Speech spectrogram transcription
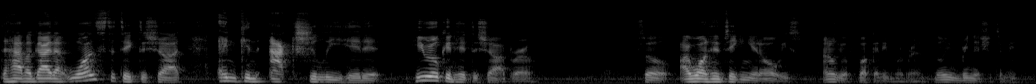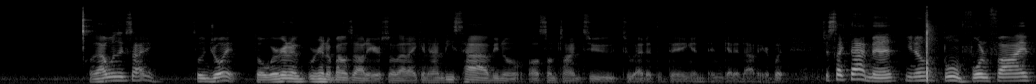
to have a guy that wants to take the shot and can actually hit it. Herro can hit the shot, bro. So I want him taking it always. I don't give a fuck anymore, man. Don't even bring that shit to me. Well, that was exciting. So enjoy it. So we're gonna we're gonna bounce out of here so that I can at least have you know uh, some time to to edit the thing and, and get it out of here. But just like that, man. You know, boom, four and five.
